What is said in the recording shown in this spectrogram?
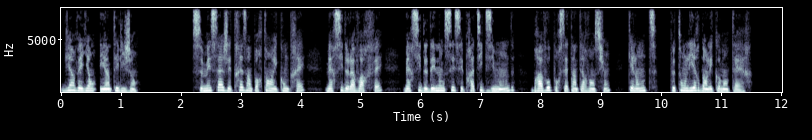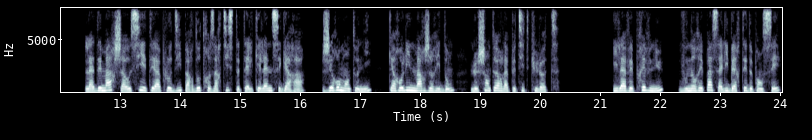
bienveillant et intelligent. Ce message est très important et concret, merci de l'avoir fait, merci de dénoncer ces pratiques immondes, bravo pour cette intervention, quelle honte, peut-on lire dans les commentaires. La démarche a aussi été applaudie par d'autres artistes tels qu'Hélène Ségara, Jérôme Anthony, Caroline Margeridon, le chanteur La Petite Culotte. Il avait prévenu, vous n'aurez pas sa liberté de penser,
